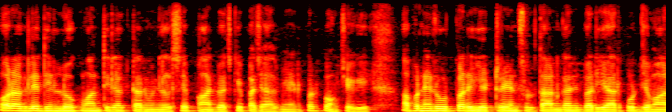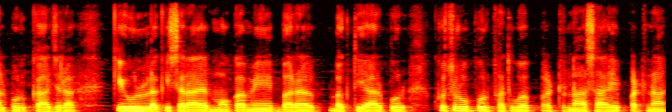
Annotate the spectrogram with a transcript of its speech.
और अगले दिन लोकमान तिलक टर्मिनल से पाँच बज के पचास मिनट पर पहुंचेगी। अपने रूट पर यह ट्रेन सुल्तानगंज, बरियारपुर, जमालपुर, काजरा क्यूल लखीसराय, मौका में बरह, बख्तियारपुर, खुसरूपुर फतुआ पटना साहिब, पटना,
